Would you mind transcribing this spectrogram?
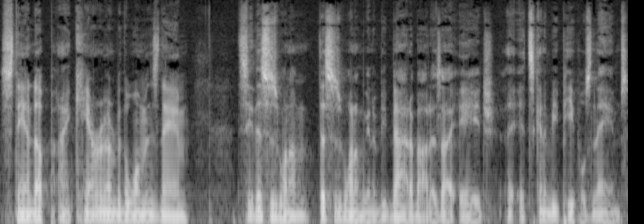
stand up. I can't remember the woman's name. See, this is what I'm. This is what I'm going to be bad about as I age. It's going to be people's names,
